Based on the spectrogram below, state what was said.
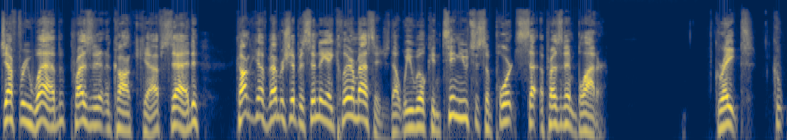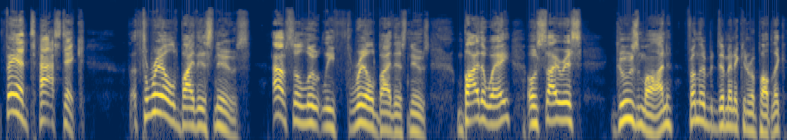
Jeffrey Webb, president of CONCACAF, said, CONCACAF membership is sending a clear message that we will continue to support President Blatter. Great. Fantastic. Thrilled by this news. Absolutely thrilled by this news. By the way, Osiris Guzman from the Dominican Republic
